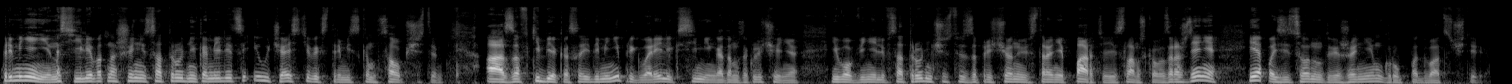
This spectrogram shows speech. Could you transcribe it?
применении насилия в отношении сотрудника милиции и участии в экстремистском сообществе. А за Вкибека Саидамини приговорили к 7 годам заключения. Его обвинили в сотрудничестве с запрещенными в стране партией Исламского Возрождения и оппозиционным движением «Группа-24».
